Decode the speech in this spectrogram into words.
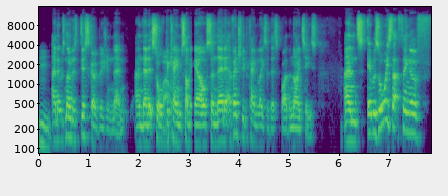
mm. and it was known as DiscoVision then, and then it sort of wow. became something else, and then it eventually became Laserdisc by the 90s. And it was always that thing of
